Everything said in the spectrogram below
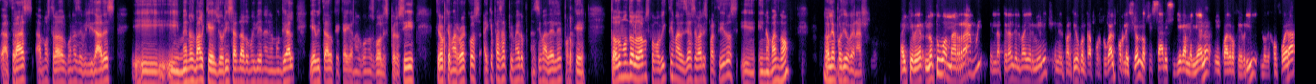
atrás ha mostrado algunas debilidades y, menos mal que Lloris ha andado muy bien en el Mundial y ha evitado que caigan algunos goles. Pero sí, creo que Marruecos hay que pasar primero encima de él porque todo el mundo lo damos como víctima desde hace varios partidos y, y nomás no, no le han podido ganar. Hay que ver, no tuvo a Marraui, el lateral del Bayern Múnich, en el partido contra Portugal por lesión, no se sabe si llega mañana, un cuadro febril, lo dejó fuera.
